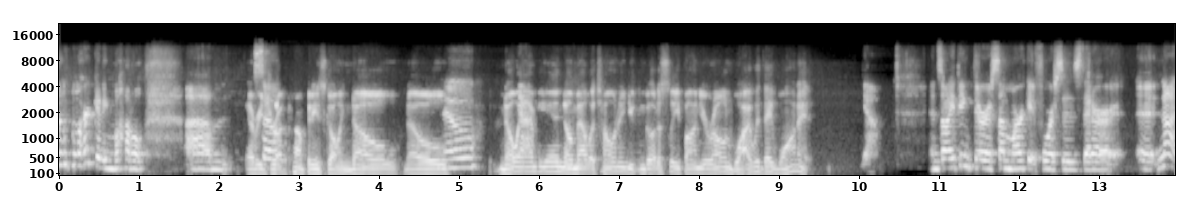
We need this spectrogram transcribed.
marketing model. Um, every so, drug company's going no no no. no yeah. ambien no melatonin you can go to sleep on your own why would they want it? Yeah. And so i think there are some market forces that are uh, not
